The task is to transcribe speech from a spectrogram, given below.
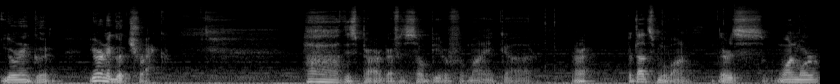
you're in good you're in a good track. Ah, this paragraph is so beautiful. My God. All right. But let's move on. There's one more,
